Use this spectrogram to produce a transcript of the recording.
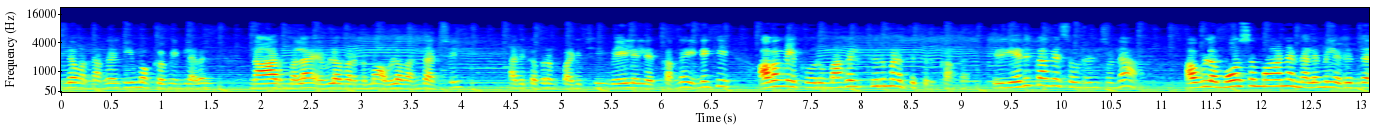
கிலோ வந்தாங்க. ஹீமோக்ளோபின் லெவல் நார்மலாக எவ்வளோ வரணுமோ அவ்வளோ வந்தாச்சு. அதுக்கப்புறம் படித்து வேலையில் இருக்காங்க. இன்னைக்கு அவங்களுக்கு ஒரு மகள் திருமணத்துக்கு இருக்காங்க. இது எதுக்காக சொல்கிறேன்னு சொன்னால் அவ்வளோ மோசமான நிலைமையில் இருந்த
